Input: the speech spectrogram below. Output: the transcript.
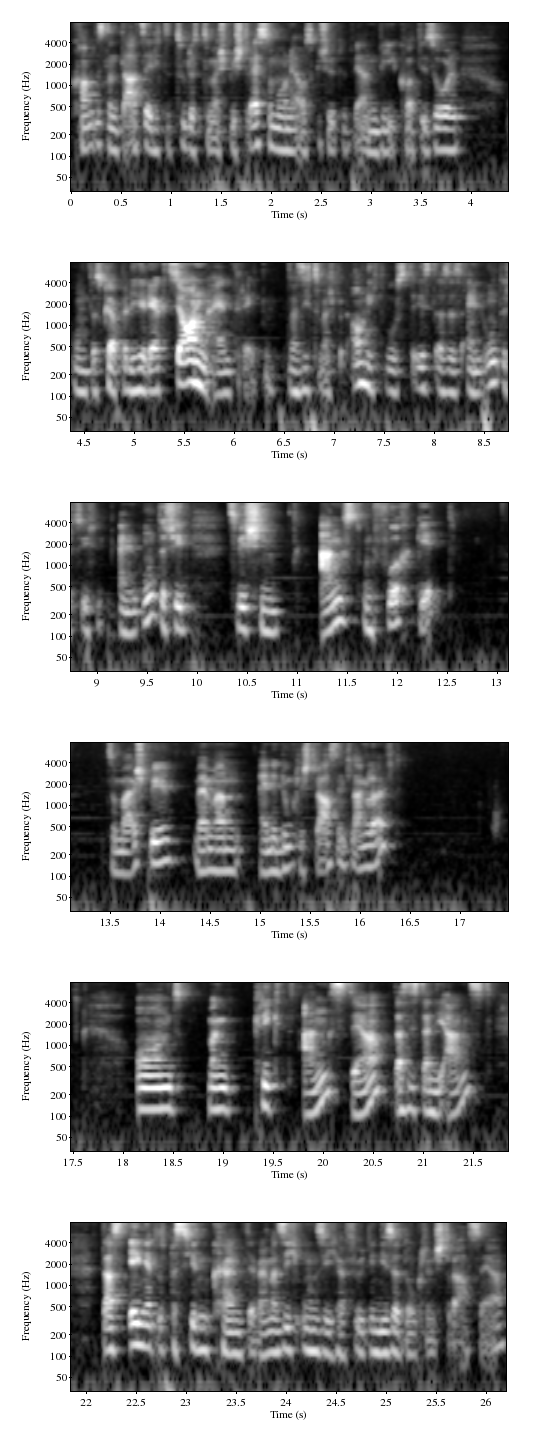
kommt es dann tatsächlich dazu, dass zum Beispiel Stresshormone ausgeschüttet werden wie Cortisol und dass körperliche Reaktionen eintreten. Was ich zum Beispiel auch nicht wusste, ist, dass es einen Unterschied, einen Unterschied zwischen Angst und Furcht gibt. Zum Beispiel, wenn man eine dunkle Straße entlang läuft und man kriegt Angst, ja, das ist dann die Angst dass irgendetwas passieren könnte, weil man sich unsicher fühlt in dieser dunklen Straße. Ja?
